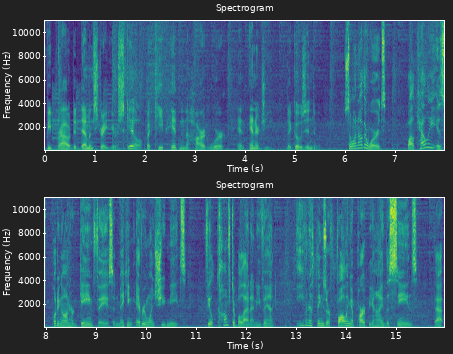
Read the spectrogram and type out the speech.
be proud to demonstrate your skill, but keep hidden the hard work and energy that goes into it. So, in other words, while Kelly is putting on her game face and making everyone she meets feel comfortable at an event, even if things are falling apart behind the scenes, that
